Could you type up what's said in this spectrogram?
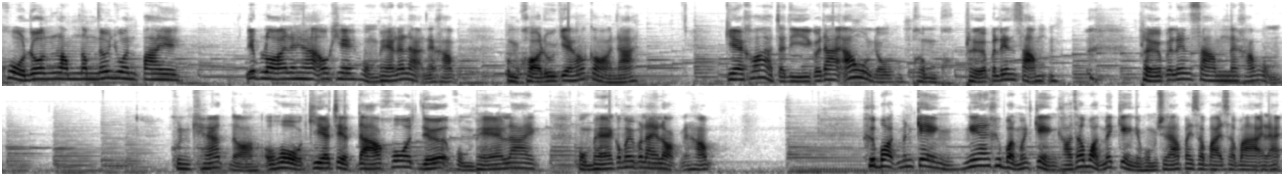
โหโดนลำนำเนื้อยวนไป เรียบร้อยเลยฮะโอเค ผมแพ้แล้วแหละนะครับ ผมขอดูเกียร์เขาก่อนนะ เกียร์เขาอาจจะดีก็ได้เอ้าเดี๋ยวผมเผลอไปเล่นซ้ำเผลอไปเล่นซ้ำนะครับผม คุณแคทเหรอโอ้โห เกียร์เจ็ดดาวโคตรเยอะ ผมแพ้ไล่ผมแพ้ก็ไม่เป็นไรหรอกนะครับ คือบอทมันเก่งง่ายคือบอทมันเก่งเขาถ้าบอทไม่เก่งเดี๋ยวผมชนะไปสบายๆแล้ว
